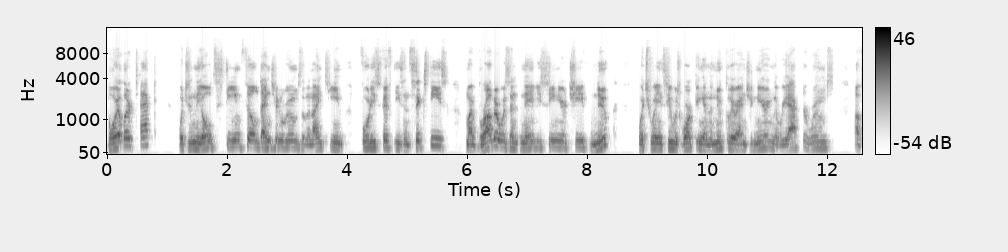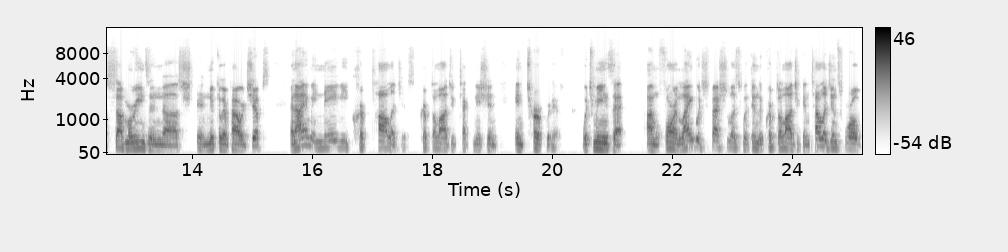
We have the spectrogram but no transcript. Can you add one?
boiler tech, which is in the old steam-filled engine rooms of the 1940s, 50s, and 60s. My brother was a Navy Senior Chief, nuke, which means he was working in the nuclear engineering, the reactor rooms of submarines and, uh, and nuclear powered ships. And I am a Navy cryptologist, cryptologic technician interpretive, which means that I'm a foreign language specialist within the cryptologic intelligence world,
